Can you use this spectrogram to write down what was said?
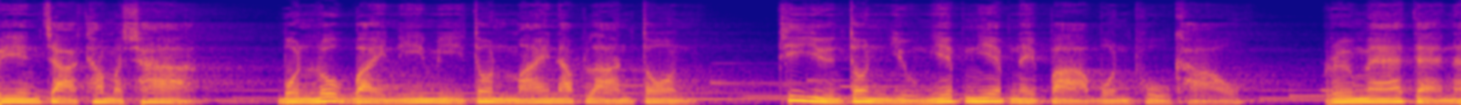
รียนจากธรรมชาติ บนโลกใบนี้มีต้นไม้นับล้านต้น ที่ยืนต้นอยู่เงียบๆในป่าบนภูเขา หรือแม้แต่ใน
